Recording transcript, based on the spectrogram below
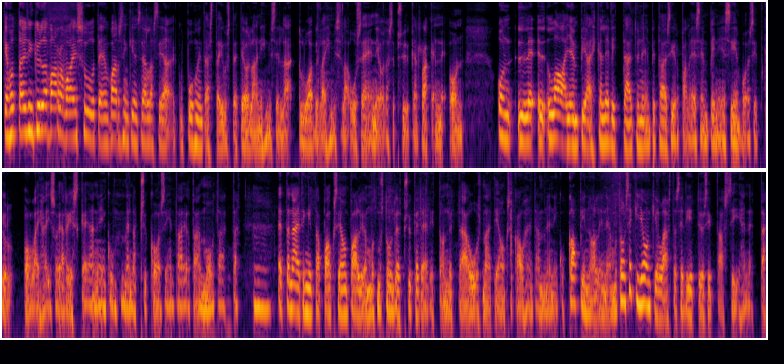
kehottaisin kyllä varovaisuuteen, varsinkin sellaisia, kun puhuin tästä just, että joillain ihmisillä, luovilla ihmisillä usein, joilla se psyyken rakenne on – on le- laajempi ja ehkä levittäytyneempi tai sirpaleisempi, niin siinä voi sitten kyllä olla ihan isoja riskejä niin kuin mennä psykoosiin tai jotain muuta. Että, mm. että näitäkin tapauksia on paljon, mutta musta tuntuu, että psykedeelit on nyt tämä uusi. Mä en tiedä, onko se kauhean tämmöinen niin kuin kapinallinen, mutta on sekin jonkinlaista. Se liittyy sitten taas siihen, että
